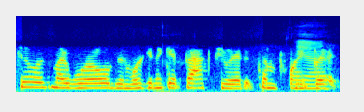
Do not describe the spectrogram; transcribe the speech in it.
still is my world, and we're going to get back to it at some point. Yeah. But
